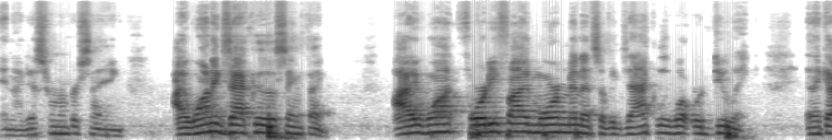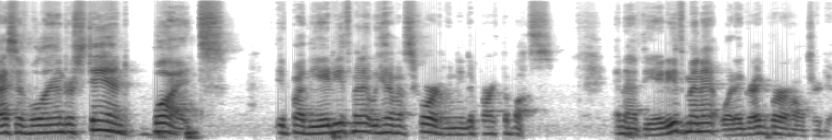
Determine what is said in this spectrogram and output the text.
And I just remember saying, I want exactly the same thing. I want 45 more minutes of exactly what we're doing. And the guy said, Well, I understand, but if by the 80th minute we haven't scored, we need to park the bus. And at the 80th minute, what did Greg Berhalter do?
